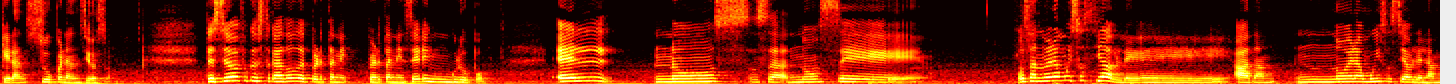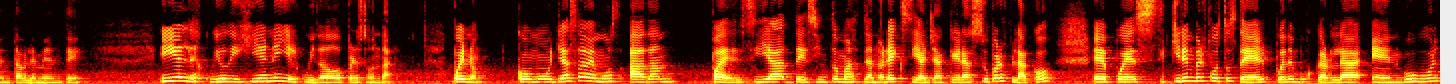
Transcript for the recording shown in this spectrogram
que eran súper ansioso. Deseo frustrado de pertenecer en un grupo. Él no, o sea, no se... O sea, no era muy sociable, eh, Adam. No era muy sociable, lamentablemente. Y el descuido de higiene y el cuidado personal. Bueno, como ya sabemos, Adam padecía de síntomas de anorexia ya que era súper flaco, eh, pues si quieren ver fotos de él pueden buscarla en Google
